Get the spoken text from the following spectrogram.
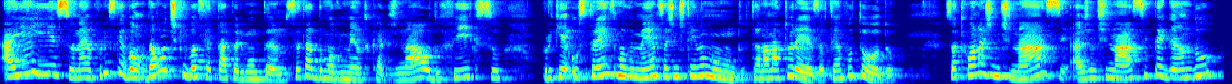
Aí é isso, né? Por isso que é bom. Da onde que você tá perguntando? Você tá do movimento cardinal, do fixo? Porque os três movimentos a gente tem no mundo, tá na natureza o tempo todo. Só que quando a gente nasce, a gente nasce pegando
